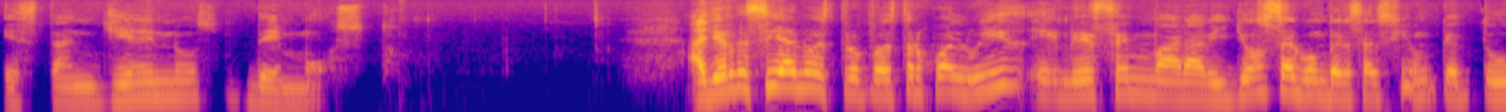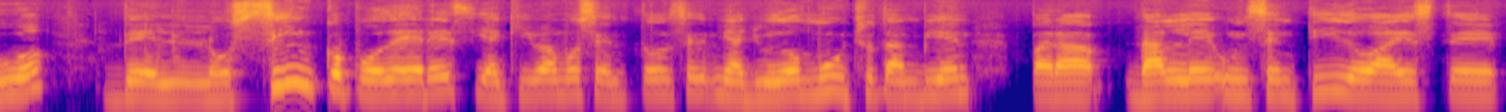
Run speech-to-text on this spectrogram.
están llenos de mosto. Ayer decía nuestro pastor Juan Luis en esa maravillosa conversación que tuvo de los cinco poderes y aquí vamos entonces, me ayudó mucho también para darle un sentido a este,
